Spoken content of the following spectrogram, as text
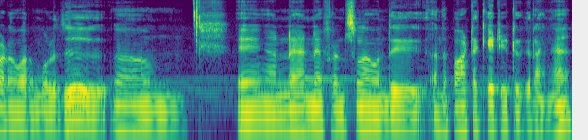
படம் வரும்பொழுது எங்கள் அண்ணன் அண்ணன் ஃப்ரெண்ட்ஸ்லாம் வந்து அந்த பாட்டை கேட்டுட்டு இருக்கிறாங்க.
